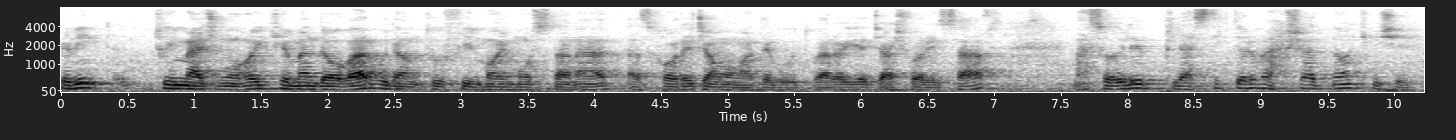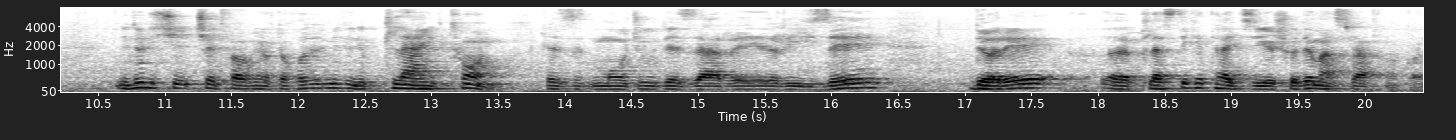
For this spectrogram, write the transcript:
ببین تو این مجموعه هایی که من داور بودم تو فیلم های مستند از خارج هم آمده بود برای جشنواره سبز مسائل پلاستیک داره وحشتناک میشه. می‌دونی چه چه اتفاق میفته خودت می‌دونی پلانکتون که موجود ذره ریزه داره پلاستیک تجزیه شده مصرف می‌کنه.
